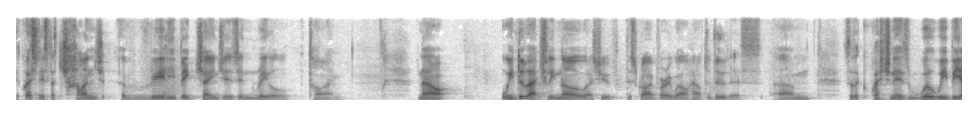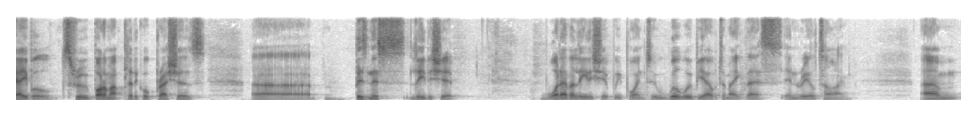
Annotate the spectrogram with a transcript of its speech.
the question is the challenge of really big changes in real time. Now, we do actually know, as you've described very well, how to do this. Um, so the question is will we be able, through bottom up political pressures, uh, business leadership, whatever leadership we point to, will we be able to make this in real time? Um,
